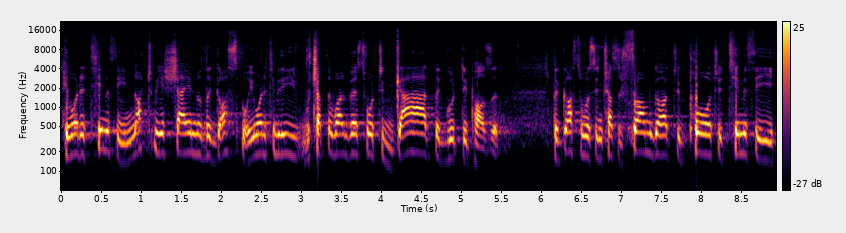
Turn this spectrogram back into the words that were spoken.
He wanted Timothy not to be ashamed of the gospel. He wanted Timothy, chapter 1, verse 4, to guard the good deposit. The gospel was entrusted from God to Paul to Timothy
